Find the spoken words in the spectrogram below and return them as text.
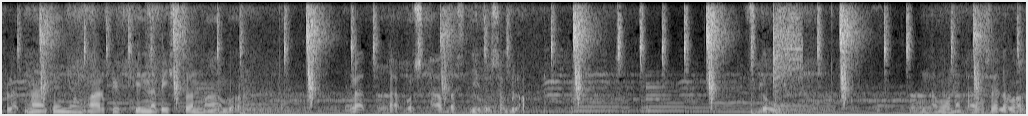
Papa-flat natin yung R15 na piston mga bor. Flat tapos tabas dito sa block. Let's go. Punta muna tayo sa lawag.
